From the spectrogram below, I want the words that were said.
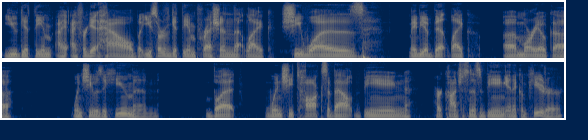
you get the I, I forget how, but you sort of get the impression that like she was maybe a bit like uh, Morioka when she was a human, but when she talks about being her consciousness being in a computer,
